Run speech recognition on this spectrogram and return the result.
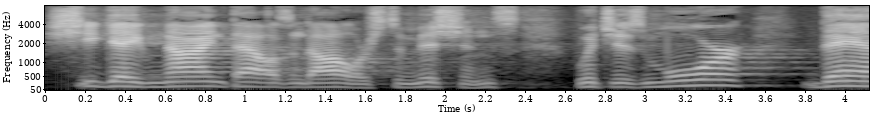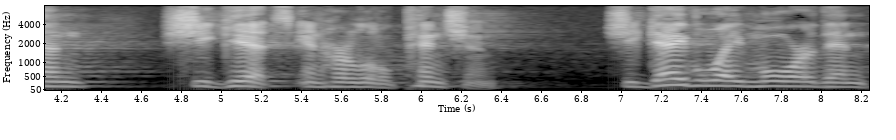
she gave $9,000 to missions, which is more than she gets in her little pension. She gave away more than,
